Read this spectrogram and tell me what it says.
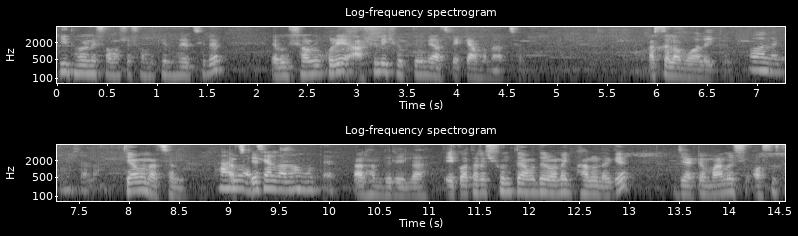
কী ধরনের সমস্যার সম্মুখীন হয়েছিলেন এবং সর্বোপরি আসলেই সত্যি উনি আজকে কেমন আছেন। আসসালামু আলাইকুম। ওয়ালাইকুম সালাম। কেমন আছেন? আজকে? আল্লাহর রহমতে। আলহামদুলিল্লাহ। এই কথাটা শুনতে আমাদের অনেক ভালো লাগে যে একটা মানুষ অসুস্থ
